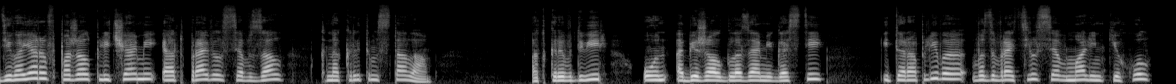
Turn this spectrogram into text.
Дивояров пожал плечами и отправился в зал к накрытым столам. Открыв дверь, он обежал глазами гостей и торопливо возвратился в маленький холл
